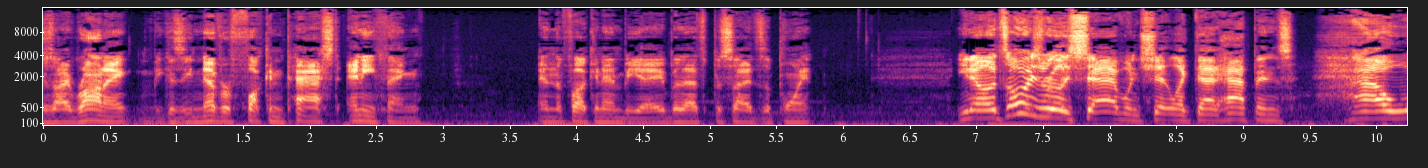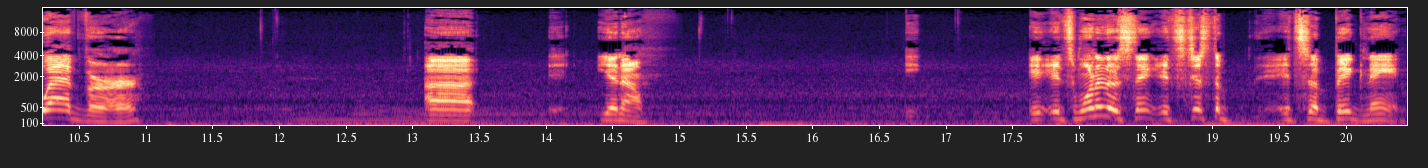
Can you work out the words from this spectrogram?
is ironic because he never fucking passed anything in the fucking NBA, but that's besides the point. You know, it's always really sad when shit like that happens. However, uh, you know, it's one of those things. It's just a, it's a big name,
